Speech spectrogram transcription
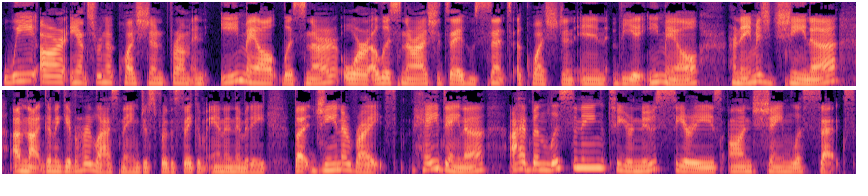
we are answering a question from an email listener or a listener, I should say, who sent a question in via email. Her name is Gina. I'm not going to give her last name just for the sake of anonymity, but Gina writes, Hey Dana, I have been listening to your new series on shameless sex.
